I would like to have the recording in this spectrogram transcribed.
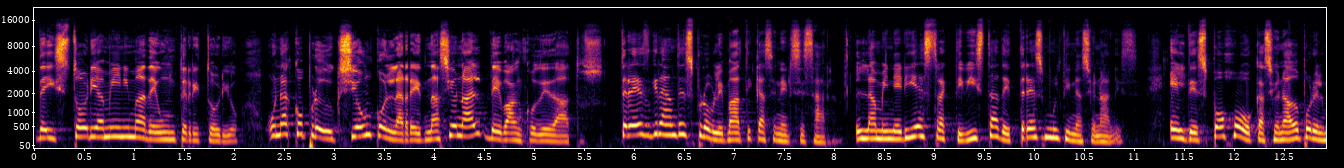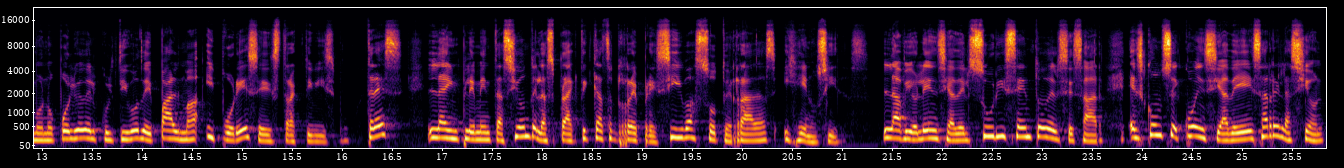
de Historia Mínima de un Territorio, una coproducción con la Red Nacional de Banco de Datos. Tres grandes problemáticas en el Cesar. La minería extractivista de tres multinacionales. El despojo ocasionado por el monopolio del cultivo de palma y por ese extractivismo. Tres, la implementación de las prácticas represivas, soterradas y genocidas. La violencia del sur y centro del Cesar es consecuencia de esa relación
